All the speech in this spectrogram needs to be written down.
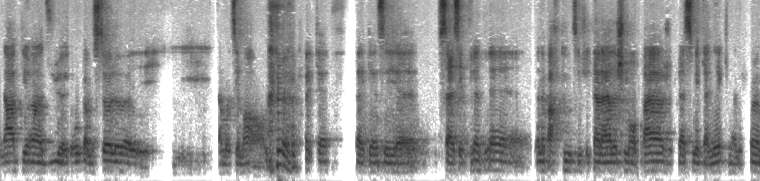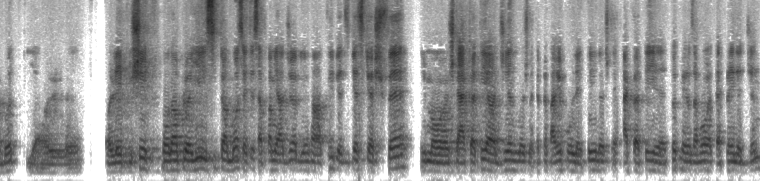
Un arbre qui est rendu euh, gros comme ça, là, il, est à moitié mort. fait que, fait que c'est, euh, ça, c'est très, très, il y en a partout. J'étais en arrière de chez mon père, j'ai la mécanique, il m'en ai fait un bout, puis on, l'a épluché. Mon employé ici, Thomas, c'était sa première job. Il est rentré, il a dit Qu'est-ce que je fais J'étais à côté en gin. Moi, je m'étais préparé pour l'été. J'étais à côté, euh, toutes mes réservoirs étaient pleins de gin.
